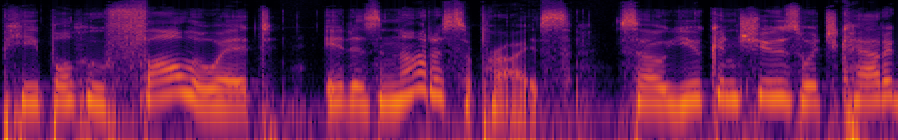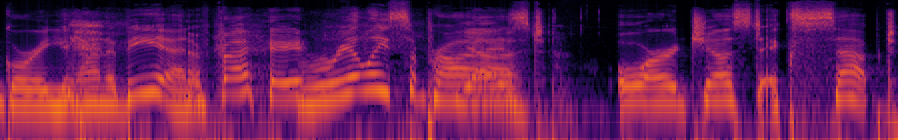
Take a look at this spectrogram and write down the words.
people who follow it, it is not a surprise. So you can choose which category you want to be in. Right. Really surprised or just accept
